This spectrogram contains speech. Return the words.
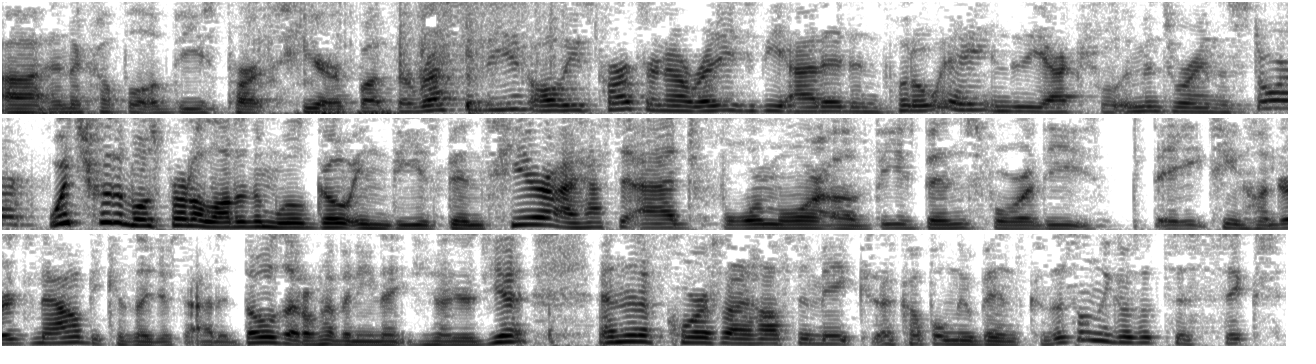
Uh, and a couple of these parts here. But the rest of these, all these parts are now ready to be added and put away into the actual inventory in the store, which for the most part, a lot of them will go in these bins here. I have to add four more of these bins for these the 1800s now because I just added those. I don't have any 1900s yet. And then, of course, I have to make a couple new bins because this only goes up to six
